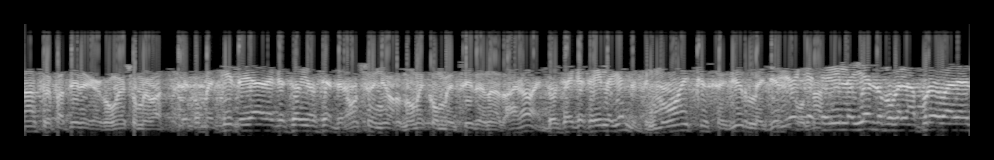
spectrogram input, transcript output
más Tres Patines que con eso me basta. ¿Te convenciste ya de que soy inocente, No, no? señor, no me convencí de nada. Ah, no, entonces hay que seguir leyendo, chico. No hay que seguir Y leyendo hay que nada. seguir leyendo porque la prueba del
